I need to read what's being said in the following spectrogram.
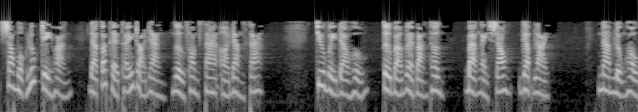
Sau một lúc trì hoãn, đã có thể thấy rõ ràng ngự phong xa ở đằng xa. Chưa vị đạo hữu, tự bảo vệ bản thân, ba ngày sau, gặp lại. Nam Lũng Hầu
